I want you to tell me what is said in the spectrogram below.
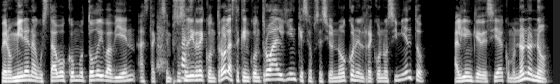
pero miren a Gustavo cómo todo iba bien hasta que se empezó a salir de control, hasta que encontró a alguien que se obsesionó con el reconocimiento. Alguien que decía como, no, no, no,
